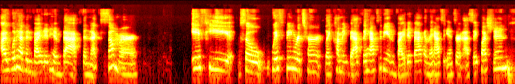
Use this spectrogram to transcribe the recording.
I would have invited him back the next summer if he so with being returned like coming back they have to be invited back and they have to answer an essay question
